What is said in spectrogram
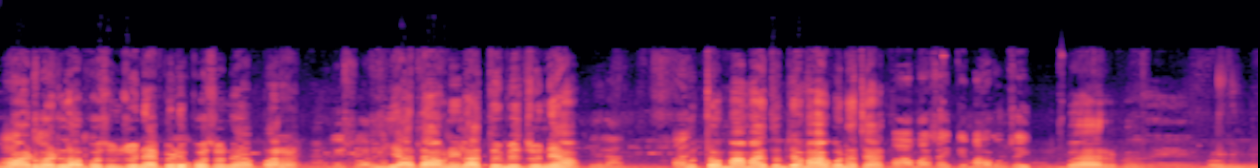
वाडवडलापासून जुन्या पिढीपासून व्यापार आहे. या दावणीला तुम्हीच जुन्या. आहात हे. हा? उत्तम मामा आहे तुमच्या महागूनच आहात. मामा साहित्य मागून साहित्य बर बर. बघून घे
